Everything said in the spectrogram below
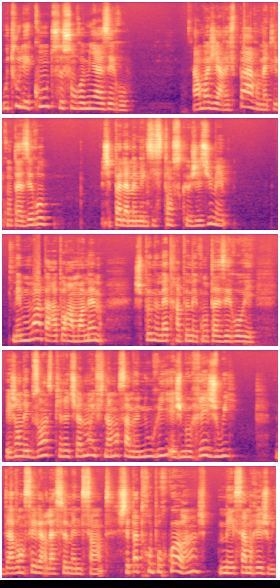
où tous les comptes se sont remis à zéro. Alors moi j'y arrive pas à remettre les comptes à zéro, j'ai pas la même existence que Jésus, mais, mais moi par rapport à moi-même, je peux me mettre un peu mes comptes à zéro et, et j'en ai besoin spirituellement et finalement ça me nourrit et je me réjouis d'avancer vers la semaine sainte. Je sais pas trop pourquoi, hein, mais ça me réjouit.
